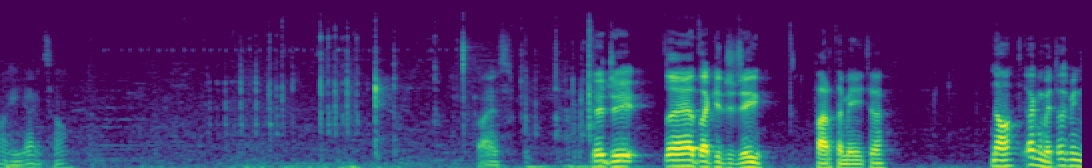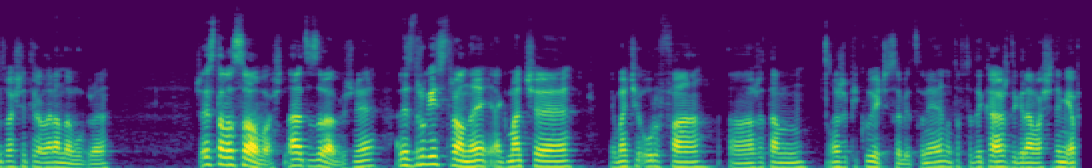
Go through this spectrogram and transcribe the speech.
No i ja i co? Koniec. GG. Eee, takie GG. Farta mieli. No, jak mówię, to jest minus właśnie tyle randomów, że, że jest to losowość, no ale co zrobisz, nie? Ale z drugiej strony, jak macie jak macie Urfa, a, że tam, a, że pikujecie sobie, co nie? No to wtedy każdy gra właśnie tymi OP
